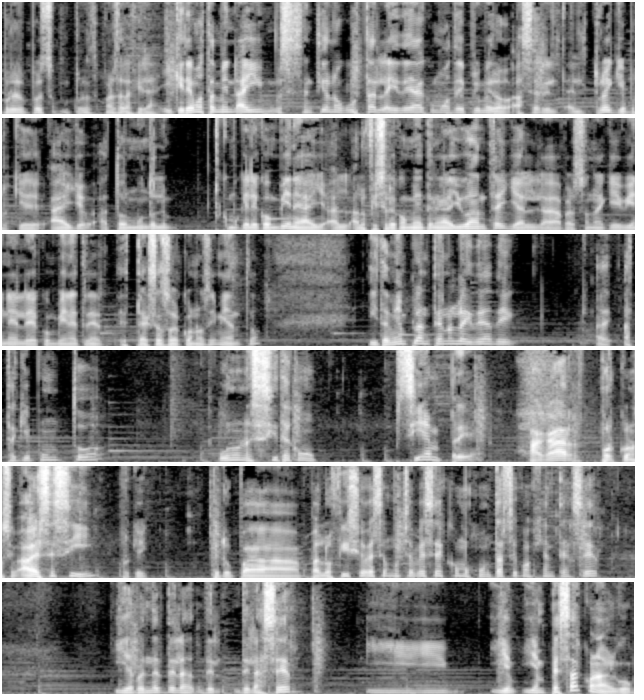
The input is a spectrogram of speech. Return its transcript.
Ponerse la fila. Y queremos también, ahí en ese sentido nos gusta la idea como de primero hacer el, trueque, porque a ellos, a todo el mundo como que le conviene, al, al oficio le conviene tener ayudantes y a la persona que viene le conviene tener este acceso al conocimiento. Y también plantearnos la idea de hasta qué punto uno necesita como siempre pagar por conocimiento. A veces sí, porque pero para el oficio a veces muchas veces es como juntarse con gente a hacer y aprender de del- hacer y, y- y empezar con algo.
